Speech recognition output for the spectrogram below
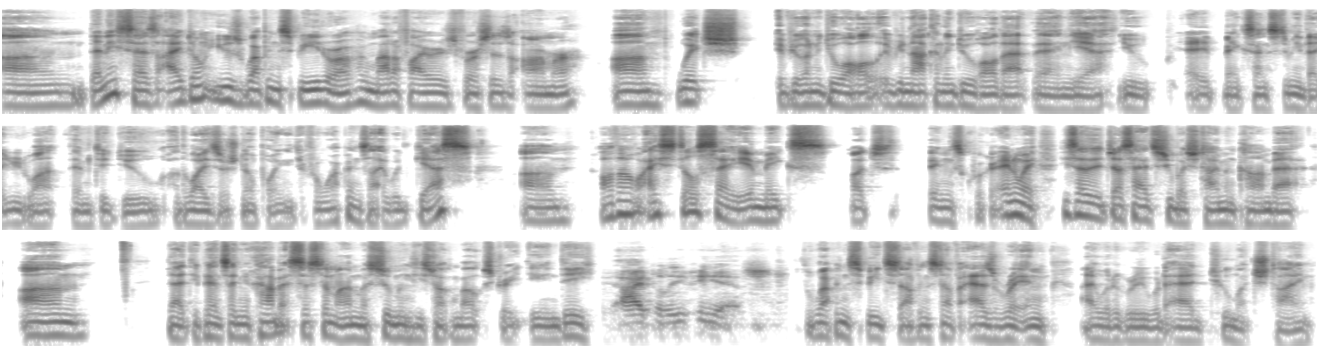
Um, then he says, I don't use weapon speed or weapon modifiers versus armor. Um, which, if you're going to do all, if you're not going to do all that, then yeah, you it makes sense to me that you'd want them to do. Otherwise, there's no point in different weapons. I would guess. Um, although I still say it makes much things quicker. Anyway, he says it just adds too much time in combat. Um, that depends on your combat system. I'm assuming he's talking about straight D and D. I believe he is. The weapon speed stuff and stuff as written, I would agree would add too much time.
